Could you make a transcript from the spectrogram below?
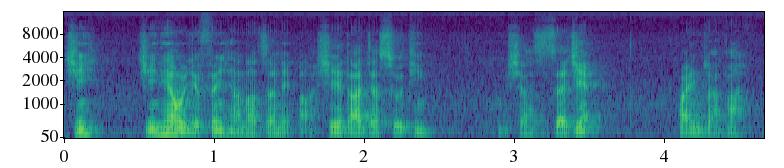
行。今天我就分享到这里啊，谢谢大家收听，我们下次再见，欢迎转发。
